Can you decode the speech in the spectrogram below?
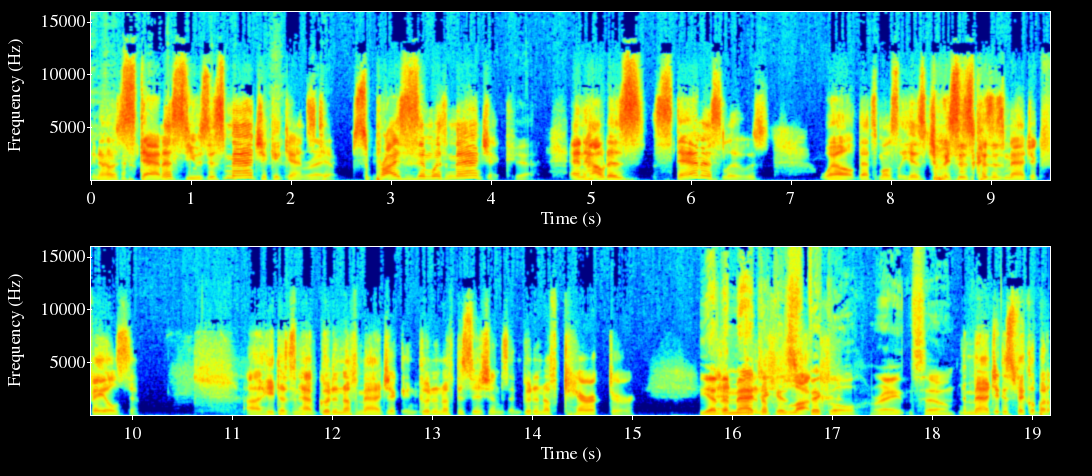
You know, Stannis uses magic against right. him, surprises yeah. him with magic. Yeah. And how does Stannis lose? Well, that's mostly his choices because his magic fails him. Uh, he doesn't have good enough magic and good enough decisions and good enough character. Yeah, the magic is luck. fickle, right? So the magic is fickle, but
